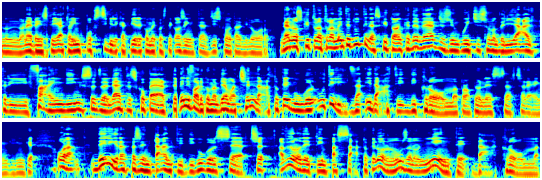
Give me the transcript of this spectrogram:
non è ben spiegato, è impossibile capire come queste cose interagiscono tra di loro. Ne hanno scritto naturalmente tutti, ne ha scritto anche The Verge, in cui ci sono degli altri findings, delle altre scoperte. Viene fuori, come abbiamo accennato, che Google utilizza i dati di Chrome proprio nel search ranking. Ora, dei rappresentanti di Google Search avevano detto in passato che loro non usano niente da Chrome,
